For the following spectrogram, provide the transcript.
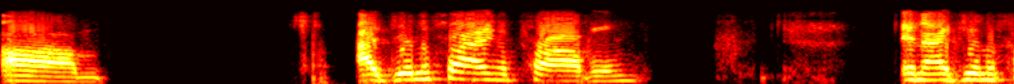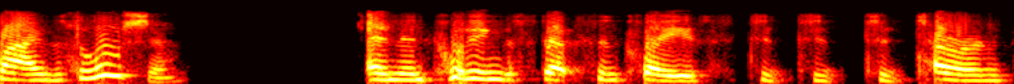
um, identifying a problem and identifying the solution and then putting the steps in place to, to, to turn,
